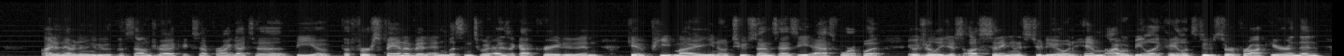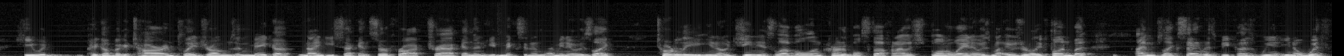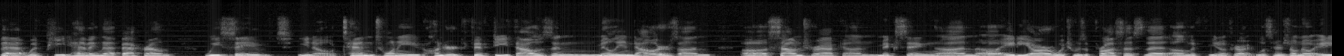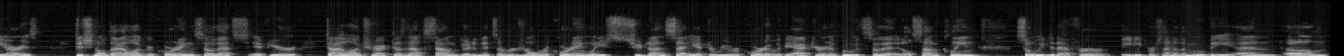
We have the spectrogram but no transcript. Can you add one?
i didn't have anything to do with the soundtrack except for i got to be a, the first fan of it and listen to it as it got created and give pete my you know two cents as he asked for it but it was really just us sitting in a studio and him. I would be like, "Hey, let's do surf rock here," and then he would pick up a guitar and play drums and make a 90 second surf rock track, and then he'd mix it in. I mean, it was like totally, you know, genius level, incredible stuff, and I was just blown away. And it was it was really fun. But I'm like saying this because we, you know, with that, with Pete having that background, we saved, you know, 10, 20, 150,000 million dollars on uh, soundtrack, on mixing, on uh, ADR, which was a process that, um, if you know, if your listeners don't know, ADR is additional dialogue recording. So that's if your dialogue track does not sound good in its original recording when you shoot it on set, you have to re-record it with the actor in a booth so that it'll sound clean. So we did that for 80% of the movie, and um,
